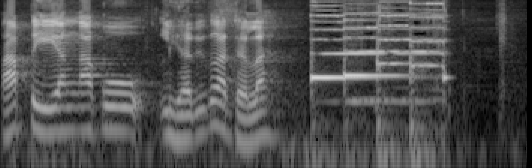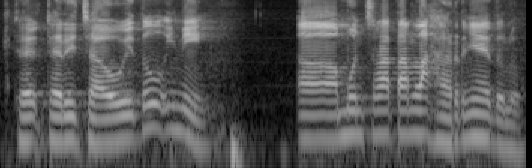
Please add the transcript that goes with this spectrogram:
Tapi yang aku lihat itu adalah da- dari jauh itu ini eh, muncratan laharnya itu loh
